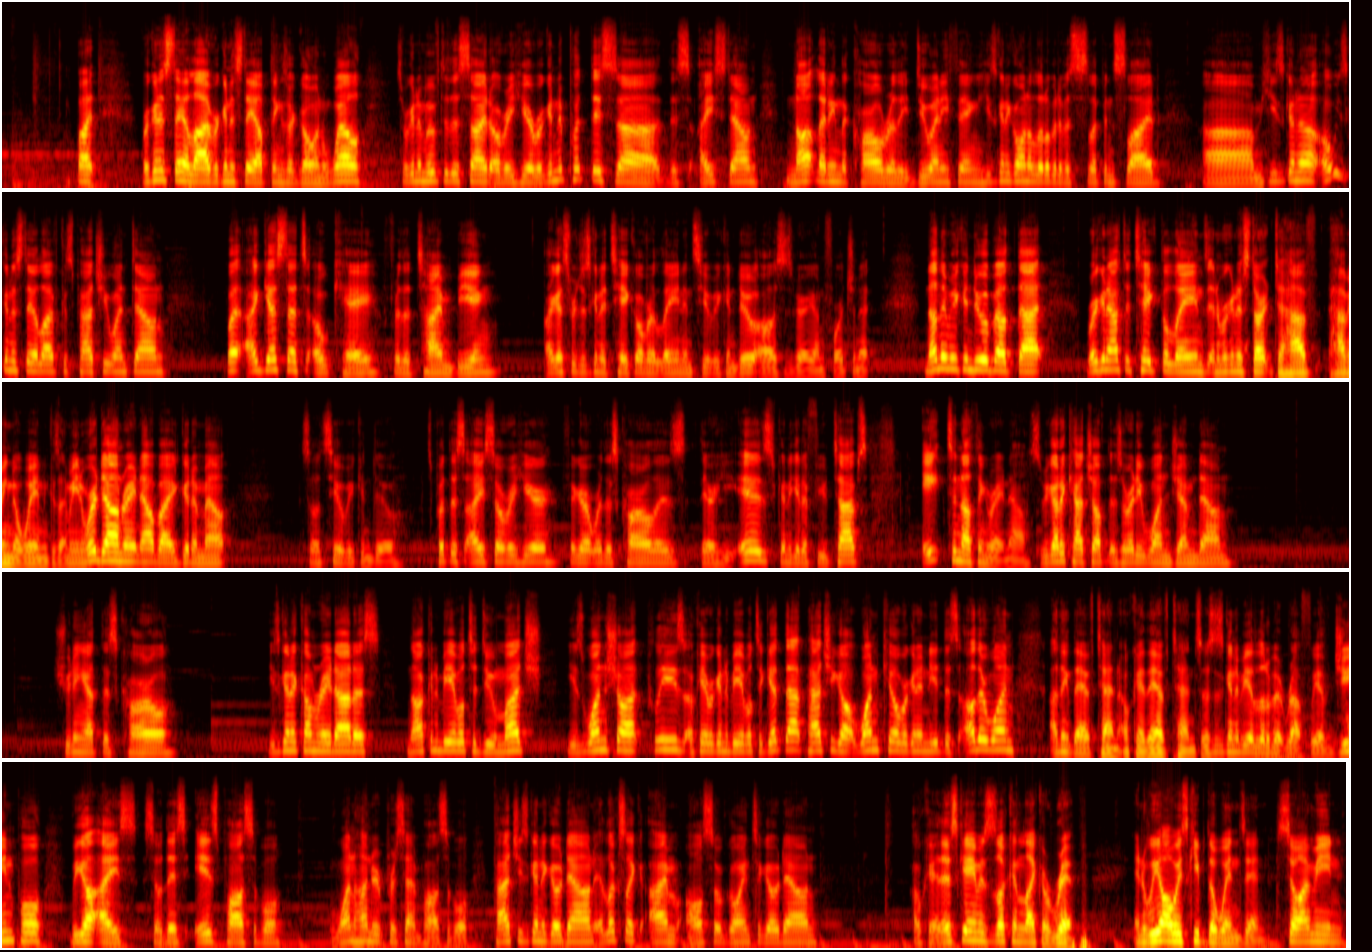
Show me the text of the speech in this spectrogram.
But we're going to stay alive. We're going to stay up. Things are going well. So we're going to move to this side over here. We're going to put this uh, this ice down, not letting the Carl really do anything. He's going to go on a little bit of a slip and slide. Um, he's going to, oh, he's going to stay alive because Patchy went down. But I guess that's okay for the time being. I guess we're just going to take over lane and see what we can do. Oh, this is very unfortunate. Nothing we can do about that. We're to have to take the lanes and we're to start to have having to win. Because, I mean, we're down right now by a good amount. So let's see what we can do. Let's put this ice over here. Figure out where this Carl is. There he is. To get a few taps. Eight to nothing right now. So we got to catch up. There's already one gem down. Shooting at this Carl. He's to come right at us. Not to be able to do much. He's one shot, please. Okay, we're going to be able to get that. Patchy got one kill. We're going to need this other one. I think they have 10. Okay, they have 10. So this is going to be a little bit rough. We have Gene Pull. We got Ice. So this is possible. 100% possible. Patchy's going to go down. It looks like I'm also going to go down. Okay, this game is looking like a rip. And we always keep the wins in. So, I mean,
